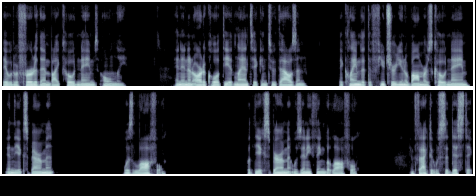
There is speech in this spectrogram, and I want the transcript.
they would refer to them by code names only and in an article at The Atlantic in 2000, they claimed that the future Unabomber's code name in the experiment was lawful. But the experiment was anything but lawful. In fact, it was sadistic.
